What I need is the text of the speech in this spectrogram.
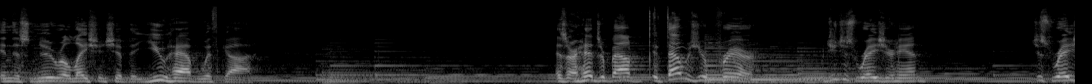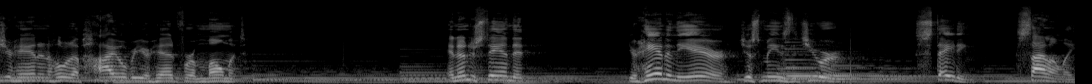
in this new relationship that you have with God. As our heads are bowed, if that was your prayer, would you just raise your hand? Just raise your hand and hold it up high over your head for a moment. And understand that your hand in the air just means that you are stating silently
